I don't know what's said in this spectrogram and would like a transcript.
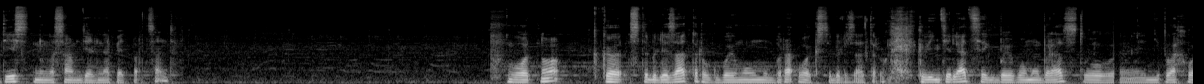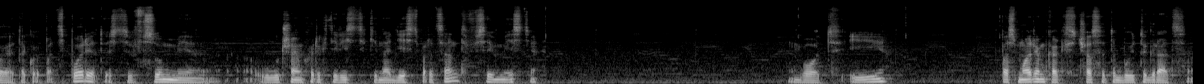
10, ну, на самом деле на 5%. Вот, но к стабилизатору, к боевому братству, ой, к стабилизатору, к вентиляции, к боевому братству э, неплохое такое подспорье. То есть в сумме улучшаем характеристики на 10% все вместе. Вот, и посмотрим, как сейчас это будет играться.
